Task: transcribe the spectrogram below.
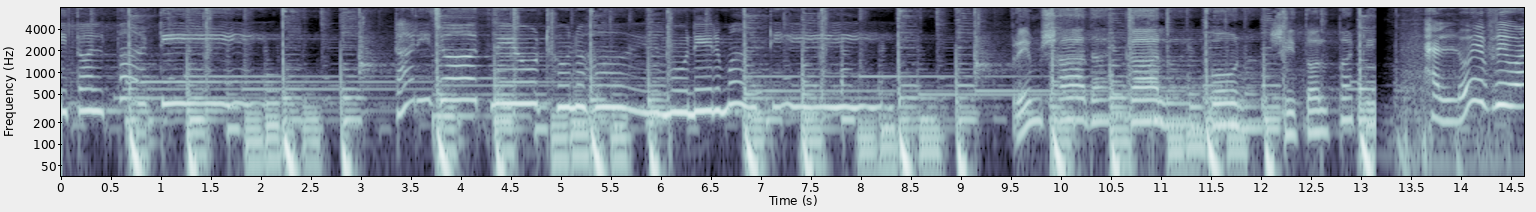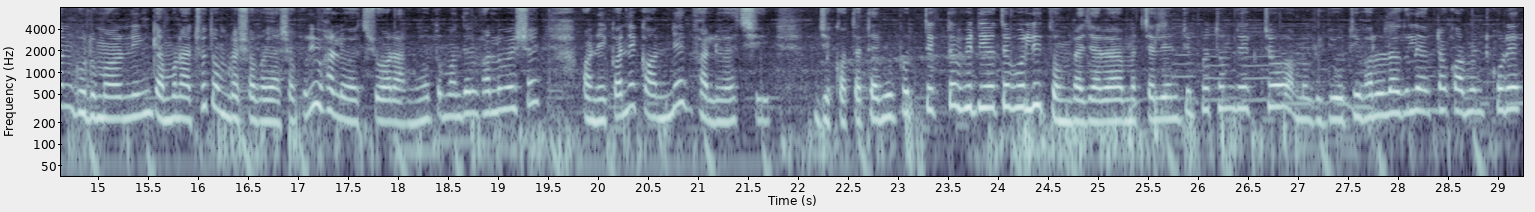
শীতল পাটি তারি যত্নে উঠুন হয় মনের মাটি। প্রেম সাদায় কালোয় বোনা শীতল পাটি। Hello everyone good morning. কেমন আছো তোমরা সবাই? আশা করি ভালো আছো। আর আমিও তোমাদের ভালোবাসায় অনেক অনেক অনেক ভালো আছি। যে কথাটা আমি প্রত্যেকটা ভিডিওতে বলি, তোমরা যারা আমার চ্যানেলটি প্রথম দেখছ, আমার ভিডিওটি ভালো লাগলে একটা কমেন্ট করে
